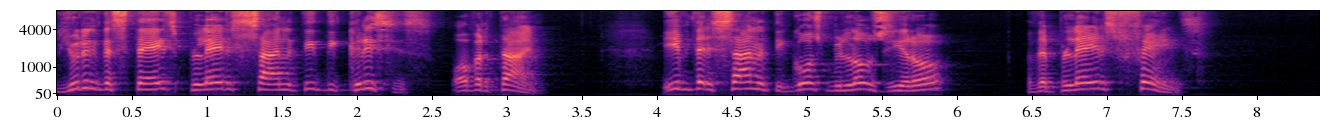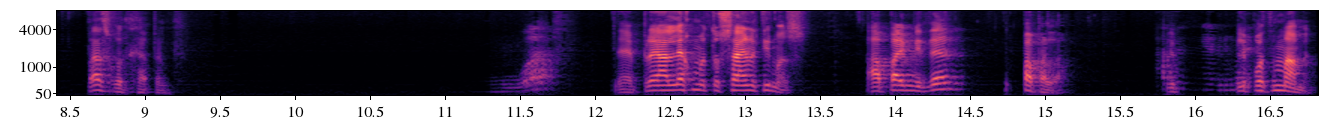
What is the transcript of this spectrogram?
During the stage, player's sanity decreases over time. If their sanity goes below zero, the players faints. That's what happened. Ε, πρέπει να ελέγχουμε το sanity μα. Αν πάει 0, πάπαλα. Λοιπόν, θυμάμαι.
